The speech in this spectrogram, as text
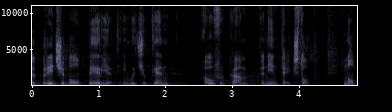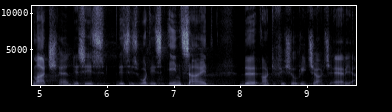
a bridgeable period in which you can overcome an intake stop. Not much. Eh? This, is, this is what is inside the artificial recharge area.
